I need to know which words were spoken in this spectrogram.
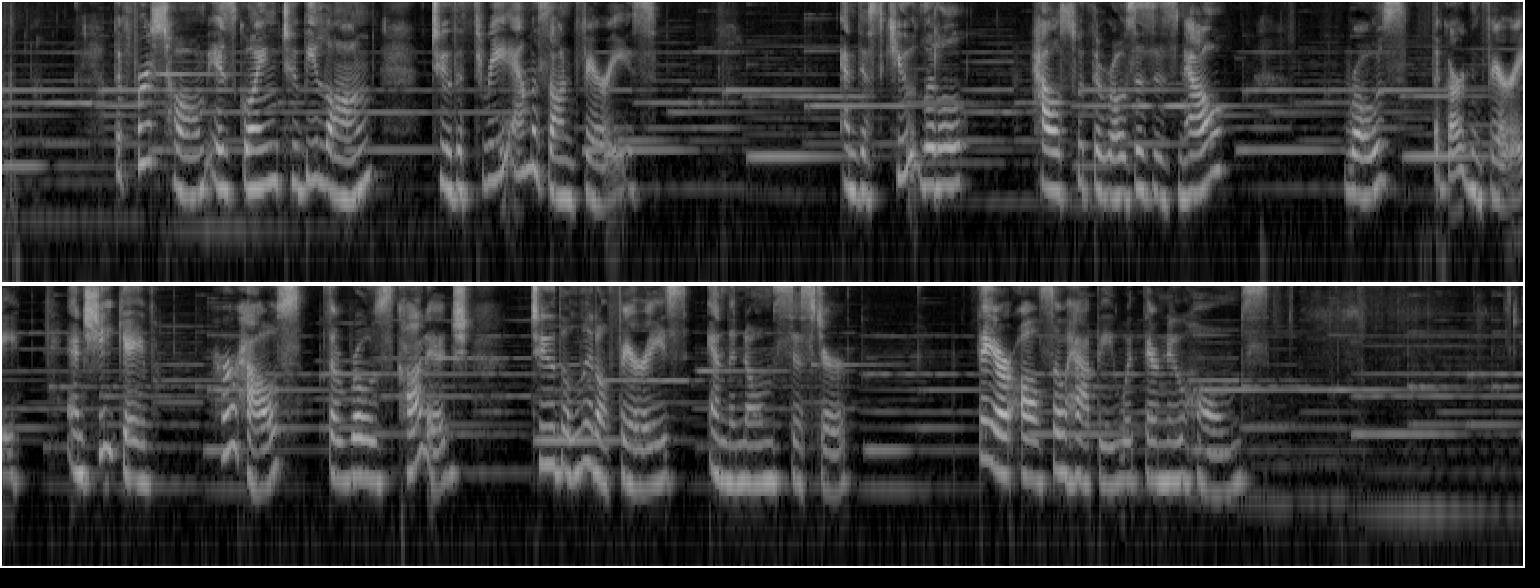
The first home is going to belong to the three Amazon fairies. And this cute little house with the roses is now Rose, the garden fairy. And she gave her house, the Rose Cottage, to the little fairies and the gnome's sister. They are also happy with their new homes.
